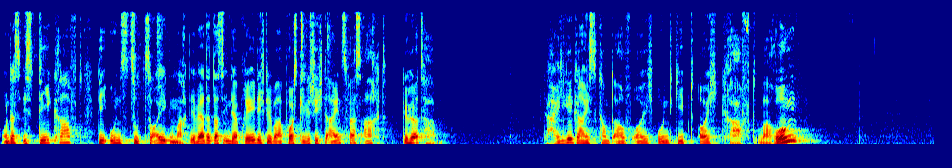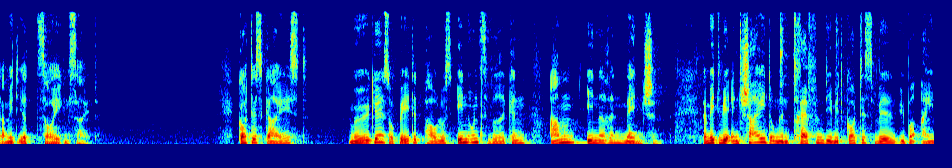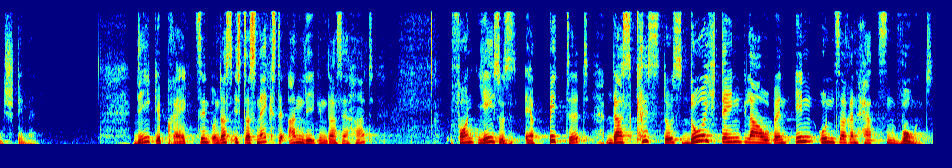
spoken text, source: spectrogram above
Und das ist die Kraft, die uns zu Zeugen macht. Ihr werdet das in der Predigt über Apostelgeschichte 1, Vers 8 gehört haben. Der Heilige Geist kommt auf euch und gibt euch Kraft. Warum? Damit ihr Zeugen seid. Gottes Geist möge, so betet Paulus, in uns wirken am inneren Menschen damit wir Entscheidungen treffen, die mit Gottes Willen übereinstimmen. Die geprägt sind, und das ist das nächste Anliegen, das er hat, von Jesus. Er bittet, dass Christus durch den Glauben in unseren Herzen wohnt.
